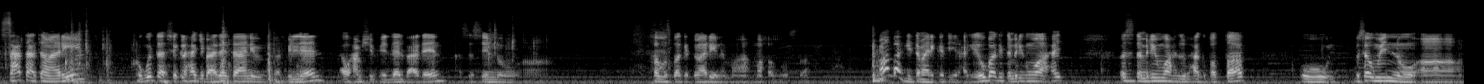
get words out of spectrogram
سحبت على تمارين. وقلت شكلها حاجي بعدين تاني في الليل أو حمشي في الليل بعدين على أساس إنه آه، خلص باقي التمارين. ما ما خلصتها ما باقي تمارين كثير حقيقي. هو باقي تمرين واحد بس تمرين واحد هو حق بطاط وبسوي منه آه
